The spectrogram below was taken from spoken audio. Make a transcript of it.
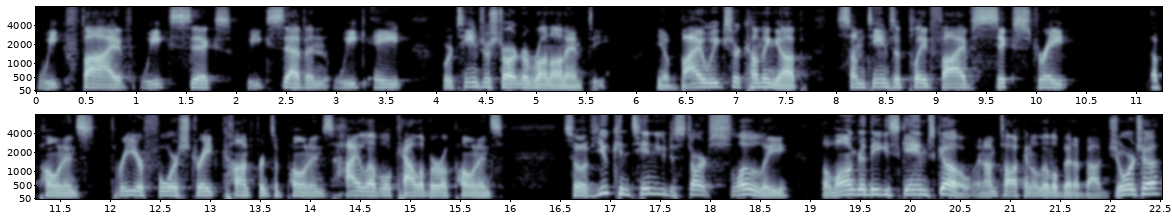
week five, week six, week seven, week eight, where teams are starting to run on empty. You know, bye weeks are coming up. Some teams have played five, six straight opponents, three or four straight conference opponents, high level caliber opponents. So if you continue to start slowly, the longer these games go, and I'm talking a little bit about Georgia,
